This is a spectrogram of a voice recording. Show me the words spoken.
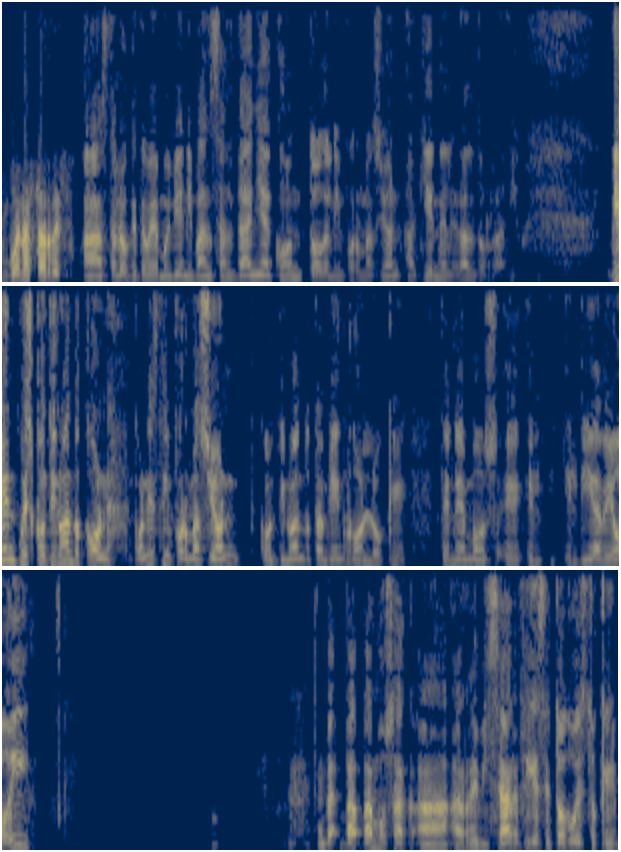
Buenas tardes. Hasta luego, que te vaya muy bien, Iván Saldaña, con toda la información aquí en el Heraldo Radio. Bien, pues continuando con, con esta información, continuando también con lo que tenemos eh, el, el día de hoy, vamos a, revisar, fíjese, todo esto que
